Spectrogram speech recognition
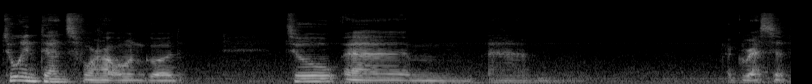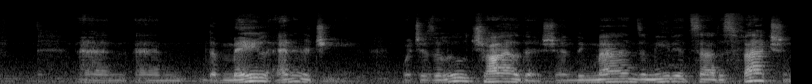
too intense for our own good, too um, um, aggressive, and, and the male energy, which is a little childish and demands immediate satisfaction,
